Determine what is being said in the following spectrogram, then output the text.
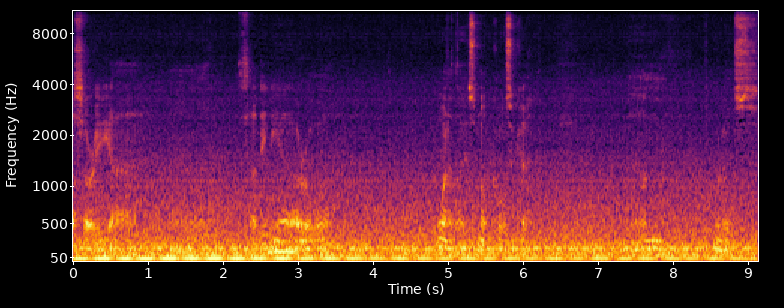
Oh, sorry, uh, uh, Sardinia or one of those, not Corsica. What else?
